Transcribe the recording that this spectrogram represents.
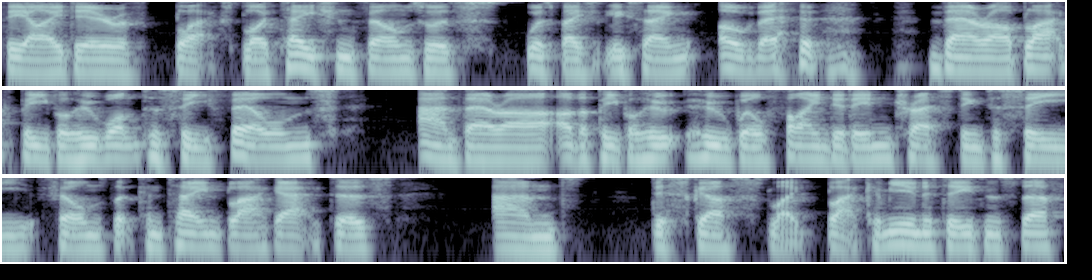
the idea of black exploitation films was was basically saying, oh, there there are black people who want to see films, and there are other people who who will find it interesting to see films that contain black actors and discuss like black communities and stuff.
